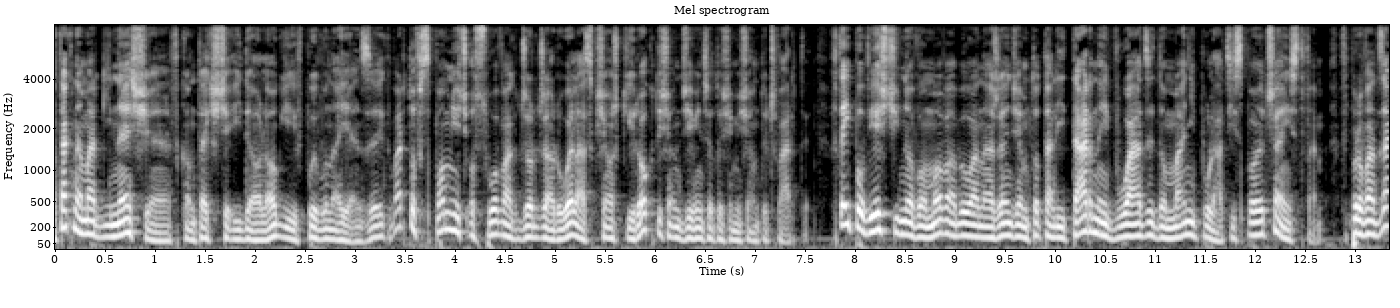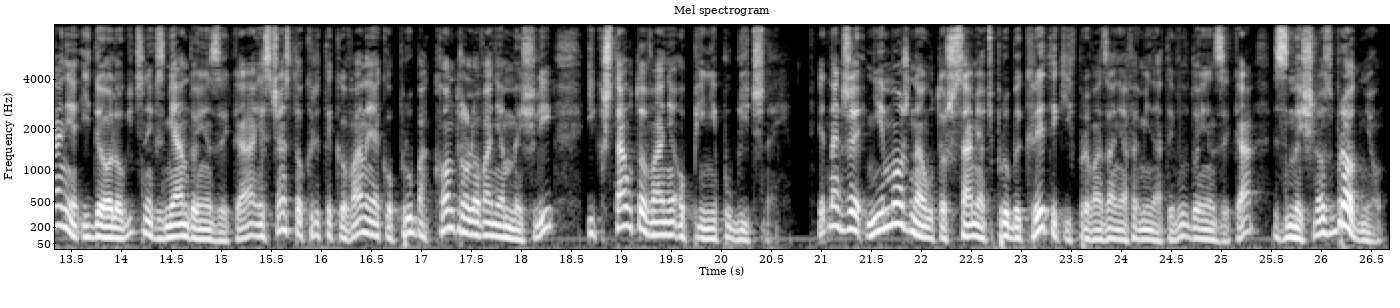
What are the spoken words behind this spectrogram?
A tak na marginesie, w kontekście ideologii i wpływu na język, warto wspomnieć o słowach George'a Orwella z książki Rok 1984. W tej powieści nowomowa była narzędziem totalitarnej władzy do manipulacji społeczeństwem. Wprowadzanie ideologicznych zmian do języka jest często krytykowane jako próba kontrolowania myśli i kształtowania opinii publicznej. Jednakże nie można utożsamiać próby krytyki wprowadzania feminatywów do języka z myślozbrodnią.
